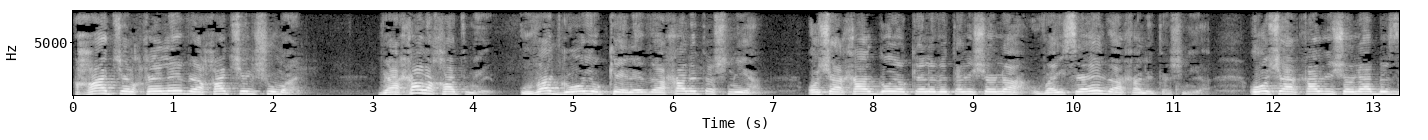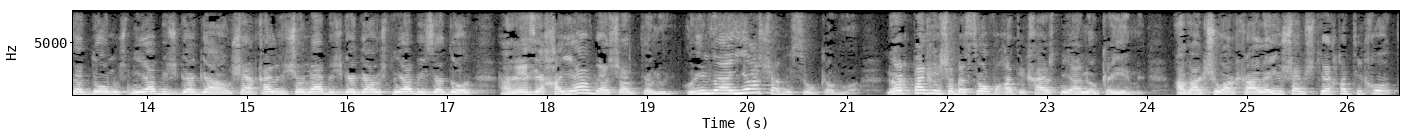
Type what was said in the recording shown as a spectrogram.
אחת של חלב ואחת של שומן, ואכל אחת מהן, ובא גוי או כלב ואכל את השנייה, או שאכל גוי או כלב את הראשונה, ובא ישראל ואכל את השנייה, או שאכל ראשונה בזדון ושנייה בשגגה, או שאכל ראשונה בשגגה ושנייה בזדון, הרי זה חייב באשם תלוי, הואיל והיה שם איסור קבוע. לא אכפת לי שבסוף החתיכה השנייה לא קיימת, אבל כשהוא אכל היו שם שתי חתיכות.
